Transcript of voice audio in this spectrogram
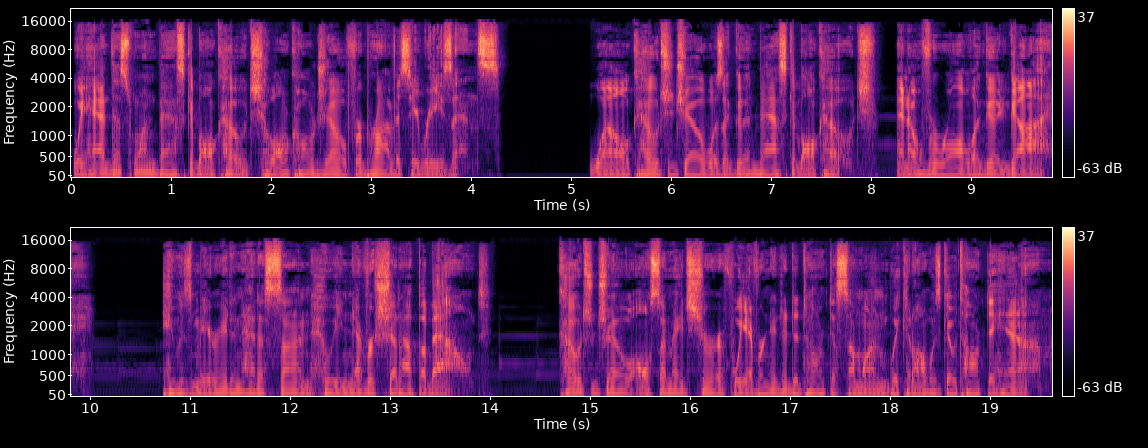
We had this one basketball coach who I'll call Joe for privacy reasons. Well, Coach Joe was a good basketball coach, and overall a good guy. He was married and had a son who he never shut up about. Coach Joe also made sure if we ever needed to talk to someone, we could always go talk to him.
